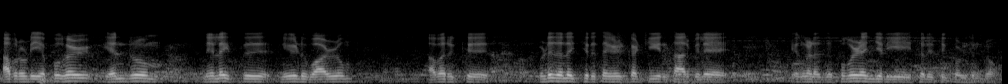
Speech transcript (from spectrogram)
அவருடைய புகழ் என்றும் நிலைத்து நீடு வாழும். அவருக்கு விடுதலை சிறுத்தைகள் கட்சியின் சார்பிலே எங்களது புகழஞ்சலியை செலுத்திக் கொள்கின்றோம்.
